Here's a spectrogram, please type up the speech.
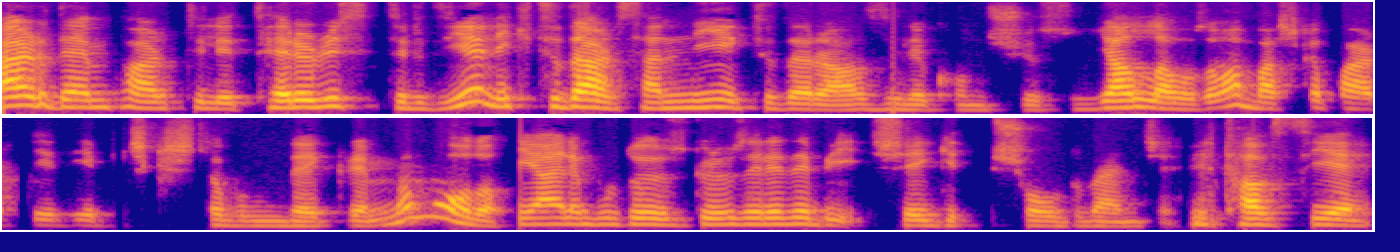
Her dem partili teröristtir diyen iktidar. Sen niye iktidar ağzıyla konuşuyorsun? Yallah o zaman başka partiye diye bir çıkışta bulundu Ekrem İmamoğlu. Yani burada Özgür Özel'e de bir şey gitmiş oldu bence. Bir tavsiye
